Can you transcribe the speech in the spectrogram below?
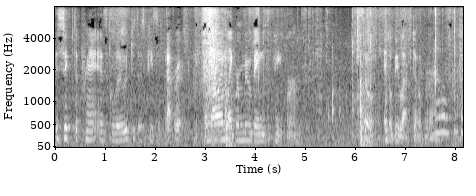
it's like the print is glued to this piece of fabric. And now I'm like removing the paper. So it'll be left over. I think I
